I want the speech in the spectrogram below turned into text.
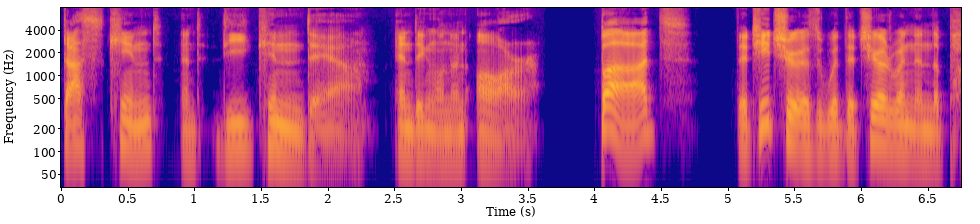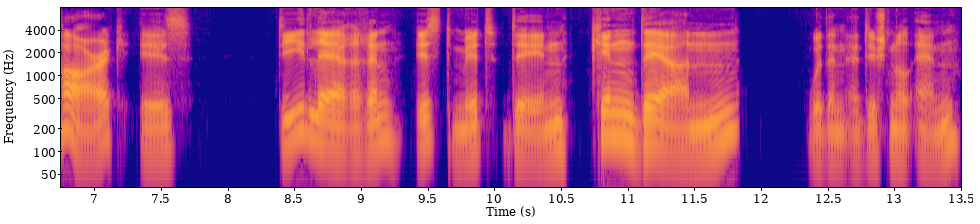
das Kind and die Kinder, ending on an R. But the teacher is with the children in the park is Die Lehrerin ist mit den Kindern with an additional N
